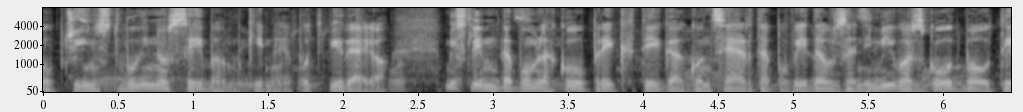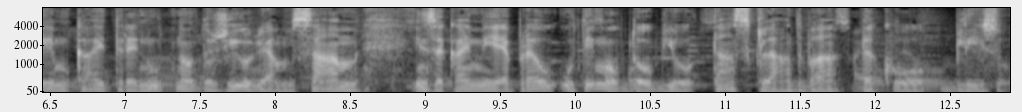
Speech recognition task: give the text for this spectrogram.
občinstvu in osebam, ki me podpirajo. Mislim, da bom lahko prek tega koncerta povedal zanimivo zgodbo o tem, kaj trenutno doživljam sam in zakaj mi je prav v tem obdobju ta skladba tako blizu.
